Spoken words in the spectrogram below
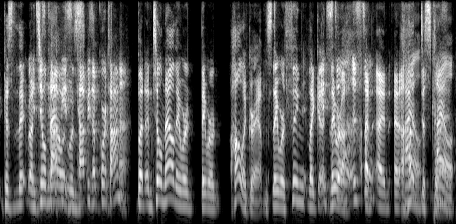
Because It's until just now copies, it was, copies of Cortana. but until now they were they were holograms. They were thing like uh, It's they were a, it's still- an, an, a Kyle, HUD display. Kyle,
